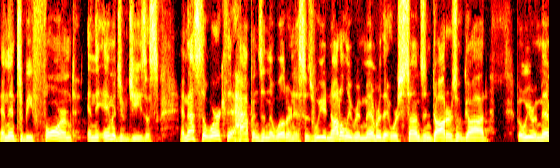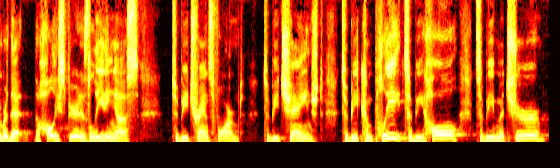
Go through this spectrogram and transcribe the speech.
and then to be formed in the image of Jesus. And that's the work that happens in the wilderness is we not only remember that we're sons and daughters of God, but we remember that the Holy Spirit is leading us to be transformed, to be changed, to be complete, to be whole, to be mature,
